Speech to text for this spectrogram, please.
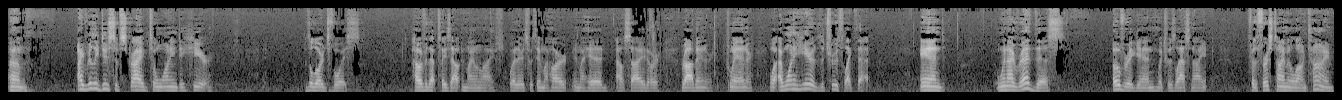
um, I really do subscribe to wanting to hear the Lord's voice, however that plays out in my own life, whether it's within my heart, in my head, outside, or Robin or Quinn or well, I want to hear the truth like that. And when I read this over again, which was last night, for the first time in a long time,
